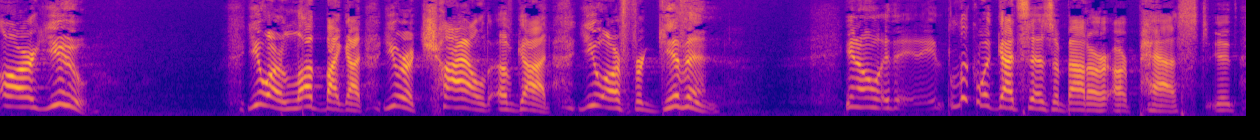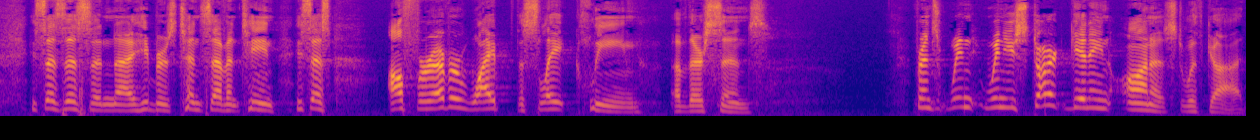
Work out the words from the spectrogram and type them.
are you? You are loved by God. You are a child of God. You are forgiven. You know, look what God says about our, our past. he says this in uh, Hebrews 10 17. He says, I'll forever wipe the slate clean of their sins. Friends, when, when you start getting honest with God,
